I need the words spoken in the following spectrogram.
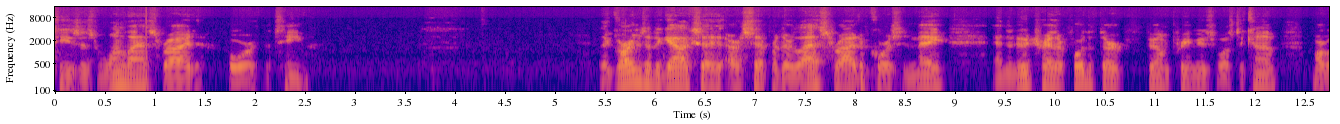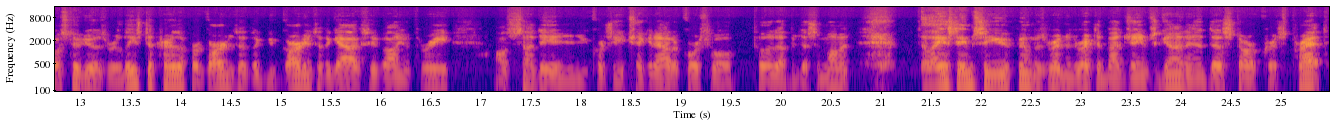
teases one last ride for the team. The Guardians of the Galaxy are set for their last ride, of course, in May, and the new trailer for the third film previews was to come. Marvel Studios released a trailer for Guardians of the Guardians of the Galaxy Volume 3 on Sunday, and of course you check it out. Of course, we'll pull it up in just a moment. The latest MCU film was written and directed by James Gunn, and it does star Chris Pratt,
